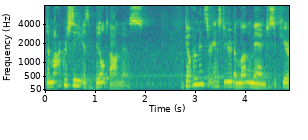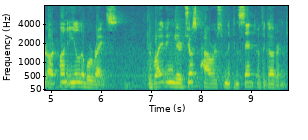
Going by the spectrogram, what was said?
Democracy is built on this. Governments are instituted among men to secure our unalienable rights, deriving their just powers from the consent of the governed.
